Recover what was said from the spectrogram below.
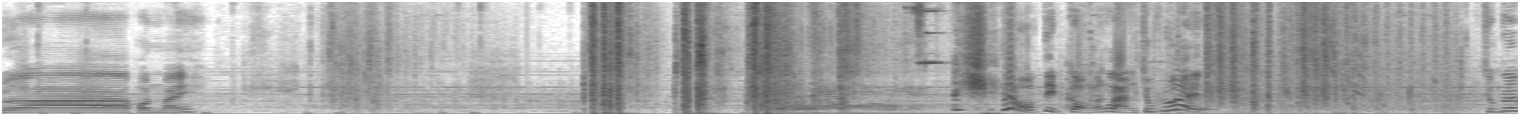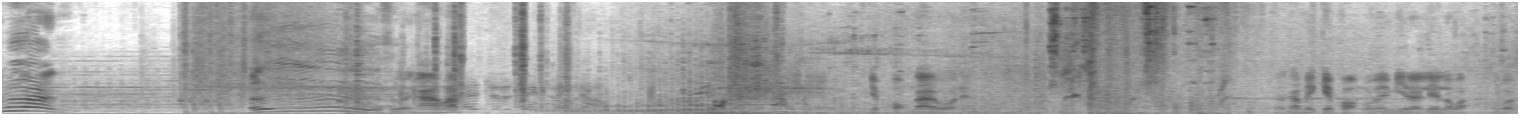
ว้าพ้นไหมไอ้เหี้ยผมติดกล่องข้างหลังชุบด้วย ชุบด้วยเพื่อน เออ สวยงามครับ เก็บของได้วะเนี่ยแต่ถ้าไม่เก็บของก็ไม่มีอะไรเล่นแล้ววะทุกคน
